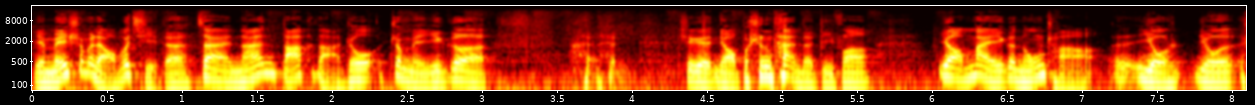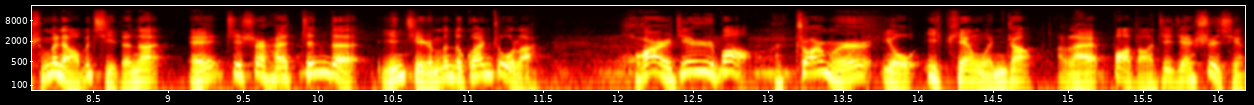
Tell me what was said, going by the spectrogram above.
也没什么了不起的，在南达科塔州这么一个 这个鸟不生蛋的地方。要卖一个农场，有有什么了不起的呢？哎，这事儿还真的引起人们的关注了。《华尔街日报》专门有一篇文章来报道这件事情。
